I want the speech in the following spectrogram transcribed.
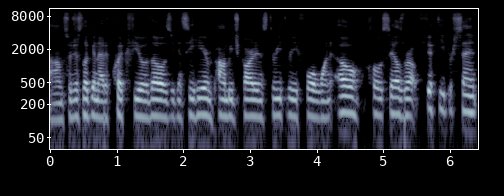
Um, so just looking at a quick few of those, you can see here in Palm Beach Gardens 33410, closed sales were up 50%,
